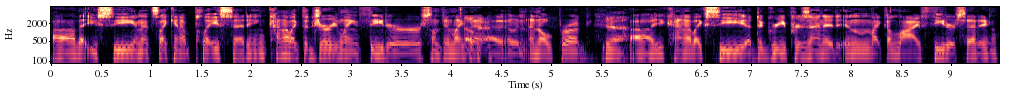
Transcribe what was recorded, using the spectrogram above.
Uh, that you see, and it's like in a play setting, kind of like the Drury Lane Theater or something like Okay. that in, in Oak Brook. Yeah. Uh, you kind of like see a degree presented in like a live theater setting.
